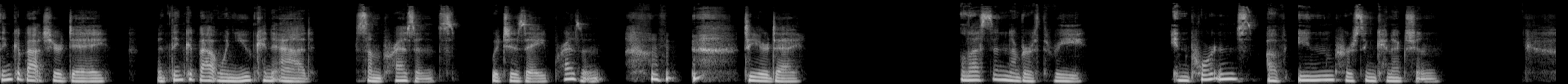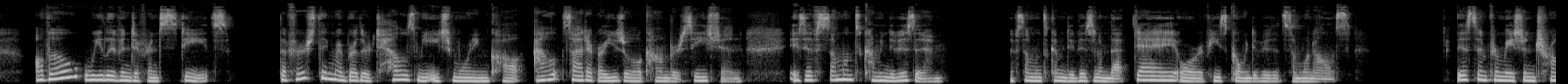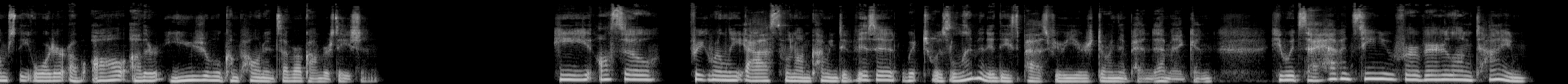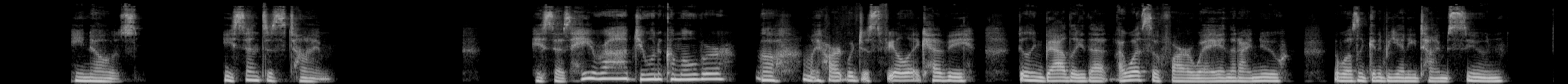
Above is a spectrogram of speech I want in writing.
Think about your day and think about when you can add some presence, which is a present, to your day. Lesson number three importance of in person connection. Although we live in different states, the first thing my brother tells me each morning call outside of our usual conversation is if someone's coming to visit him, if someone's coming to visit him that day, or if he's going to visit someone else. This information trumps the order of all other usual components of our conversation. He also frequently asks when I'm coming to visit, which was limited these past few years during the pandemic. And he would say, I haven't seen you for a very long time. He knows. He senses time. He says, Hey, Rob, do you want to come over? Oh, my heart would just feel like heavy, feeling badly that I was so far away and that I knew it wasn't going to be any time soon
